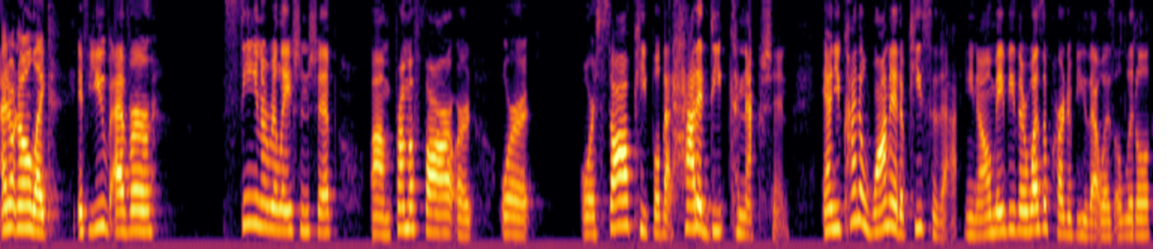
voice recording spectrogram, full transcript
I don't know, like, if you've ever seen a relationship um, from afar or, or, or saw people that had a deep connection and you kind of wanted a piece of that you know? Maybe there was a part of you that was a little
